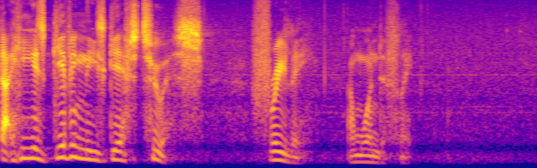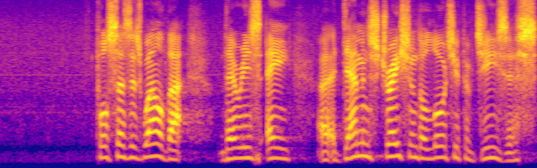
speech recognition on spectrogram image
that he is giving these gifts to us freely and wonderfully. Paul says as well that there is a, a, demonstration of the lordship of Jesus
